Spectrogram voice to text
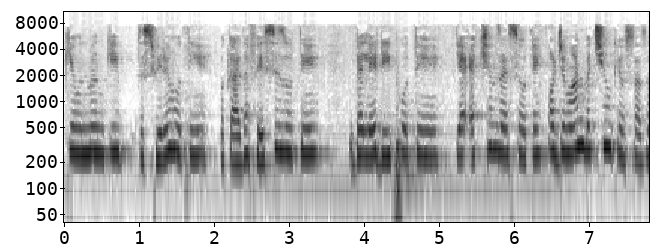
کہ ان میں ان کی تصویریں ہوتی ہیں، باقاعدہ فیسز ہوتے ہیں، گلے ڈیپ ہوتے ہیں یا ایکشنز ایسے ہوتے ہیں۔ اور جوان بچیوں کے استاذہ،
